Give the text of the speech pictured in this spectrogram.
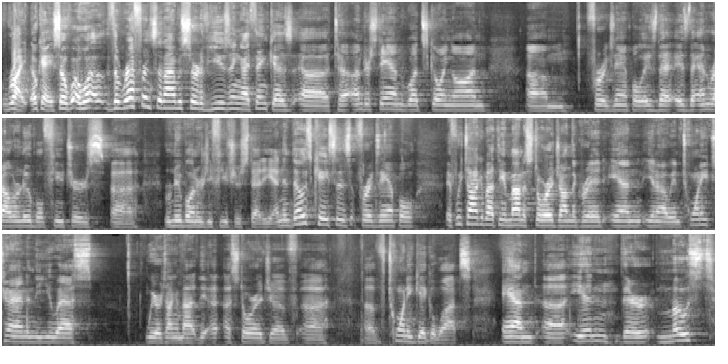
right. Okay. So the reference that I was sort of using, I think, as uh, to understand what's going on, um, for example, is the is the NREL Renewable Futures uh, Renewable Energy Futures Study. And in those cases, for example, if we talk about the amount of storage on the grid in you know in 2010 in the U.S we were talking about the, a storage of, uh, of 20 gigawatts. And uh, in their most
